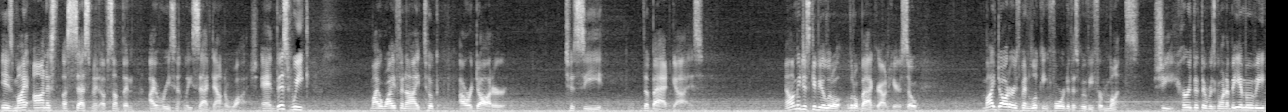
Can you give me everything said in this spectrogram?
is my honest assessment of something I recently sat down to watch. And this week, my wife and I took our daughter to see The Bad Guys. Now, let me just give you a little little background here. So, my daughter has been looking forward to this movie for months. She heard that there was going to be a movie.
